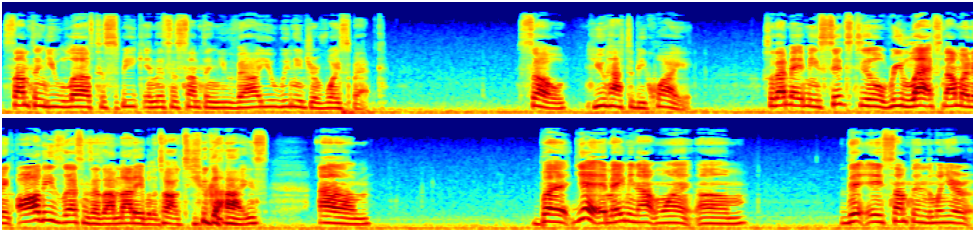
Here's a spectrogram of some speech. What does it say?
something you love to speak and this is something you value. We need your voice back. So you have to be quiet. So that made me sit still, relax. Now I'm learning all these lessons as I'm not able to talk to you guys. Um, but yeah, it made me not want. Um, it's something when you're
